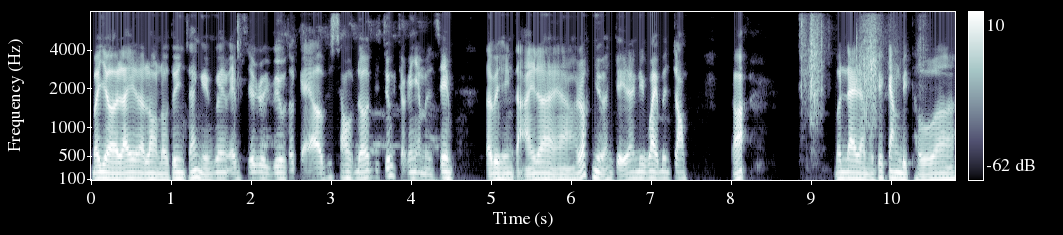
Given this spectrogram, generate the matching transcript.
Bây giờ đây là lần đầu tiên trải nghiệm của em em sẽ review tất cả ở phía sau đến phía trước cho cả nhà mình xem. Tại vì hiện tại là à, rất nhiều anh chị đang đi quay bên trong. Đó. Bên đây là một cái căn biệt thự ờ,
